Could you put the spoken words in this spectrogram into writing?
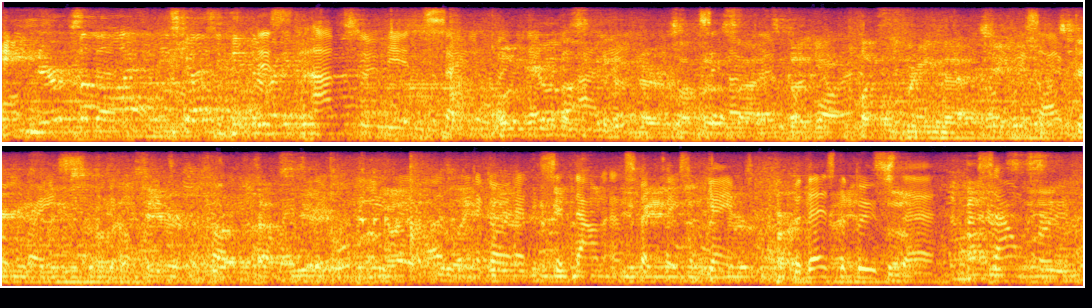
Any nerves on the line for these guys? You think This is absolutely insane. Well, They've you're got obviously gonna have nerves on both sitting over there, sides, but got you Warren. like to bring that championship we've got experience Grace, and we've got that fear Peter Charlie, of past year. All the You know, I guys, feel we're like going to go ahead and sit down and spectate some games. But there's the right? booths there, soundproof,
